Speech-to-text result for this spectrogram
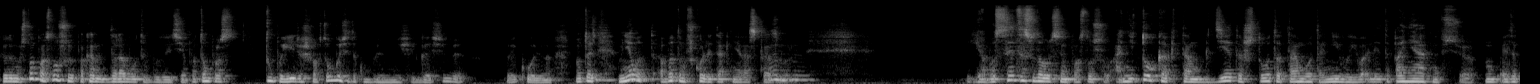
ты думаешь, что послушаю, пока до работы буду идти, а потом просто тупо едешь в автобусе, такой, блин, нифига себе. Прикольно. Ну, то есть, мне вот об этом в школе так не рассказывали. Я бы с это с удовольствием послушал, а не то, как там где-то что-то там вот они воевали. Это понятно все. Ну, это,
